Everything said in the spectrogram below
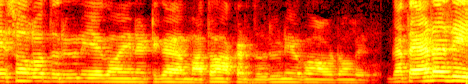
దేశంలో దుర్వినియోగం అయినట్టుగా మతం అక్కడ దుర్వినియోగం అవడం లేదు. గత ఏడాది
